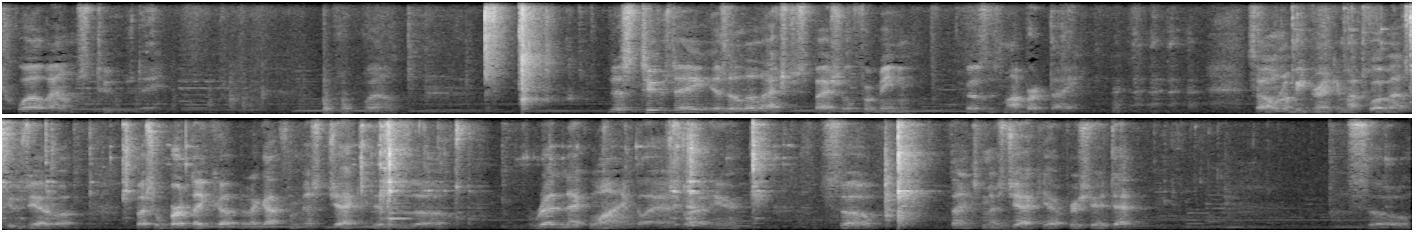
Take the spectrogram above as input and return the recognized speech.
12 ounce Tuesday. Well, this Tuesday is a little extra special for me because it's my birthday. so I'm going to be drinking my 12 ounce Tuesday out of a special birthday cup that I got from Miss Jackie. This is a redneck wine glass right here. So, thanks Miss Jackie, I appreciate that. So,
